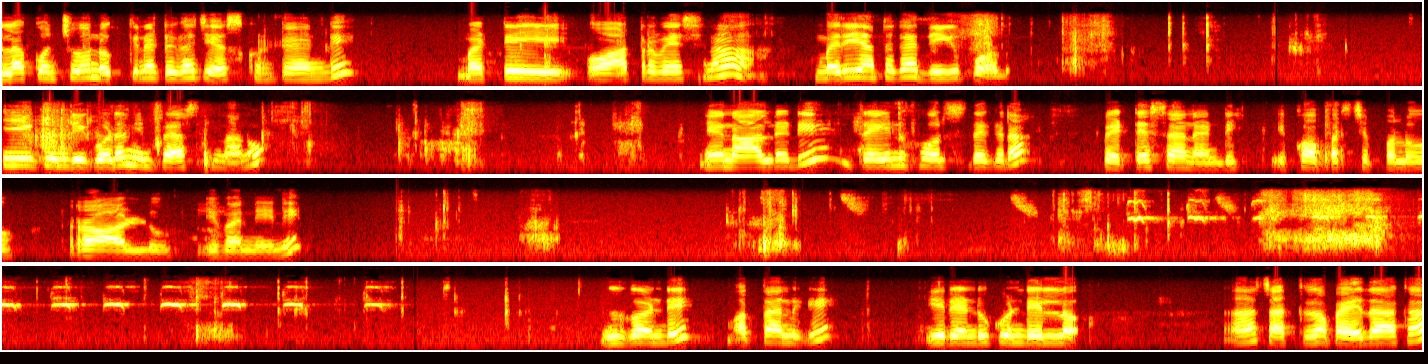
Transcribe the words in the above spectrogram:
ఇలా కొంచెం నొక్కినట్టుగా చేసుకుంటే అండి మట్టి వాటర్ వేసినా మరీ అంతగా దిగిపోదు. ఈ కుండీ కూడా నింపేస్తున్నాను. నేను ఆల్రెడీ డ్రైన్ హోల్స్ దగ్గర పెట్టేశానండి. ఈ కొబ్బరి చిప్పలు రాళ్ళు ఇవన్నీని. ఇదిగోండి మొత్తానికి ఈ రెండు కుండీల్లో చక్కగా పైదాకా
